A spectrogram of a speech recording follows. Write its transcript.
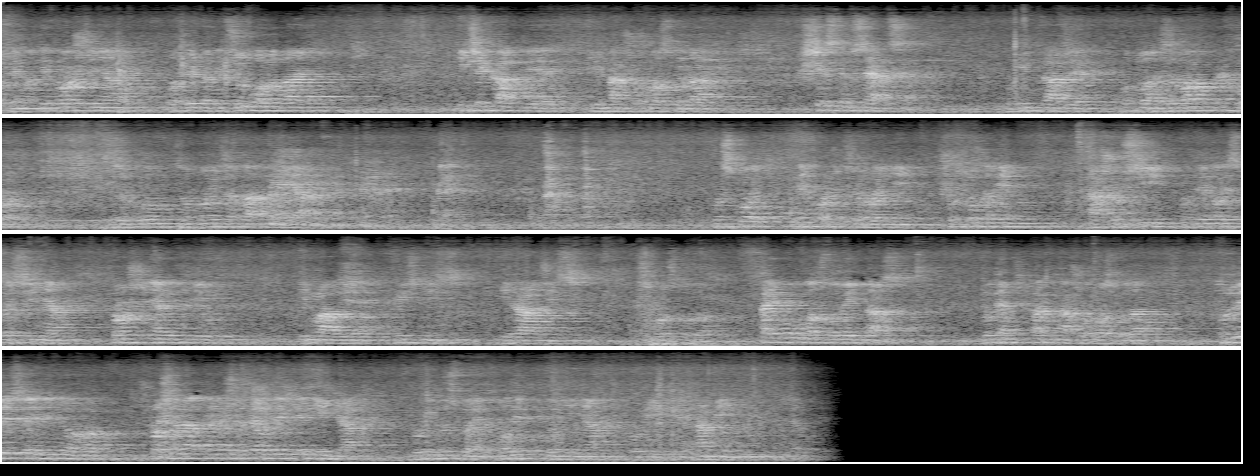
отримати прощення, отримати цю благодать і чекати від нашого Господа чистим серцем. Він каже, ото незабаром приходжу, і за мною- за мною заплата я. Господь не хоче сьогодні, щоб загинув, а щоб всі отримали спасіння, прощення гріхів і мали вічність і радість з Господом. Хай Бог благословить нас. Будемо чекати нашого Господа, трудитися для нього, прославляти його святе велике ім'я, бо він достоїн хвали поклоніння повіки. Амінь.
